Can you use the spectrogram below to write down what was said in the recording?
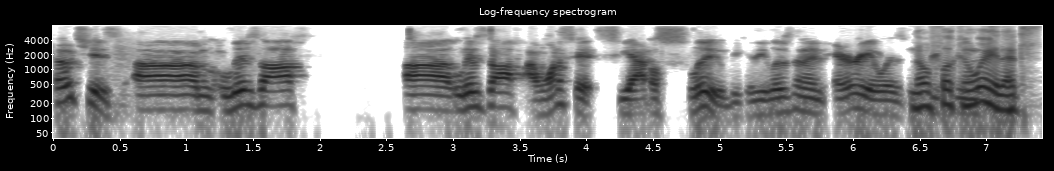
coaches um, lives off uh, lives off. I want to say it's Seattle Slough because he lives in an area where no fucking way. That's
